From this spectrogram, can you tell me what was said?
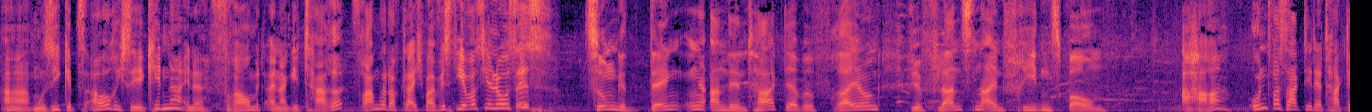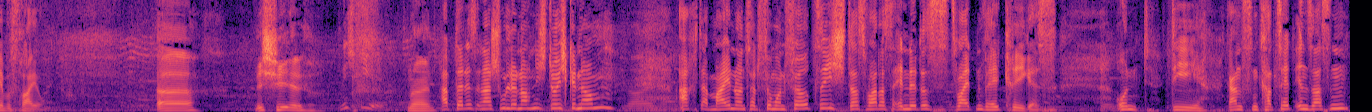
Ah, Musik gibt's auch. Ich sehe Kinder, eine Frau mit einer Gitarre. Fragen wir doch gleich mal, wisst ihr, was hier los ist? Zum Gedenken an den Tag der Befreiung, wir pflanzen einen Friedensbaum. Aha. Und was sagt ihr der Tag der Befreiung? Äh, nicht viel. Nicht viel. Nein. Habt ihr das in der Schule noch nicht durchgenommen? Nein. 8. Mai 1945, das war das Ende des Zweiten Weltkrieges. Und die ganzen KZ-Insassen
